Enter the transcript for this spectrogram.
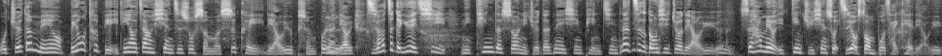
我觉得没有，不用特别一定要这样限制，说什么是可以疗愈，什么不能疗愈。嗯、只要这个乐器你听的时候，你觉得内心平静，那这个东西就疗愈了。嗯、所以它没有一定局限，说只有颂钵才可以疗愈。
